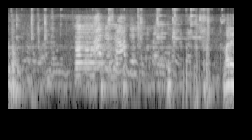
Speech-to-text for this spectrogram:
ఆఫ్ చేసి మరి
